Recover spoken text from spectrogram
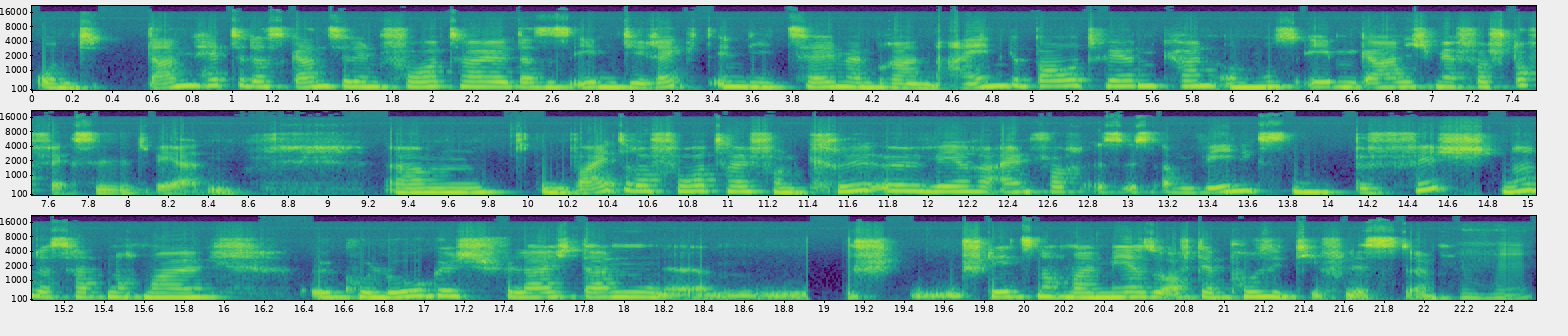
Und dann hätte das Ganze den Vorteil, dass es eben direkt in die Zellmembranen eingebaut werden kann und muss eben gar nicht mehr verstoffwechselt werden. Ähm, ein weiterer Vorteil von Krillöl wäre einfach, es ist am wenigsten befischt. Ne? Das hat nochmal ökologisch vielleicht dann, ähm, steht es nochmal mehr so auf der Positivliste. Mhm.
